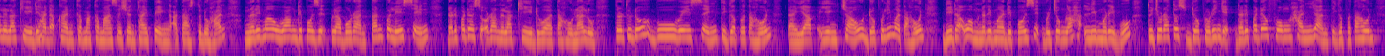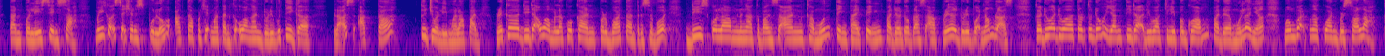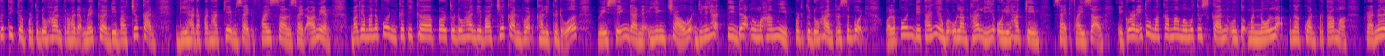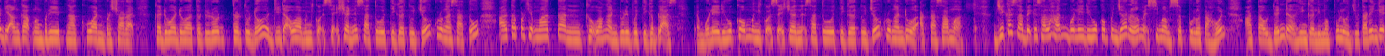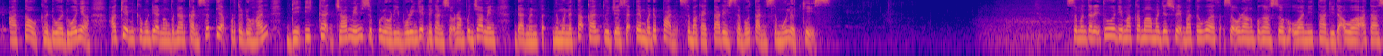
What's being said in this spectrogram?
lelaki dihadapkan ke Mahkamah Session Taiping atas tuduhan menerima wang deposit pelaburan tanpa lesen daripada seorang lelaki dua tahun lalu. Tertuduh Bu Wei Seng, 30 tahun dan Yap Ying Chow, 25 tahun didakwa menerima deposit berjumlah RM5,720 daripada Fong Han Yan, 30 tahun tanpa lesen sah mengikut Seksyen 10 Akta Perkhidmatan Keuangan 2013 Akta 758. Mereka didakwa melakukan perbuatan tersebut di Sekolah Menengah Kebangsaan Kamunting Taiping pada 12 April 2016. Kedua-dua tertuduh yang tidak diwakili peguam pada mulanya membuat pengakuan bersalah ketika pertuduhan terhadap mereka dibacakan di hadapan Hakim Said Faisal Said Amir. Bagaimanapun ketika pertuduhan dibacakan buat kali kedua, Wei Sing dan Ying Chow dilihat tidak memahami pertuduhan tersebut walaupun ditanya berulang kali oleh Hakim Hakim Said Faizal. Ekoran itu mahkamah memutuskan untuk menolak pengakuan pertama kerana dianggap memberi pengakuan bersyarat. Kedua-dua tertuduh, didakwa mengikut Seksyen 137 kurungan 1 atau Perkhidmatan Keuangan 2013 yang boleh dihukum mengikut Seksyen 137 kurungan 2 Akta Sama. Jika sabit kesalahan boleh dihukum penjara maksimum 10 tahun atau denda hingga 50 juta ringgit atau kedua-duanya. Hakim kemudian membenarkan setiap pertuduhan tuduhan diikat jamin RM10,000 dengan seorang penjamin dan menetapkan 7 September depan sebagai tarikh sebutan semula kes. Sementara itu, di Mahkamah Majistret Butterworth, seorang pengasuh wanita didakwa atas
